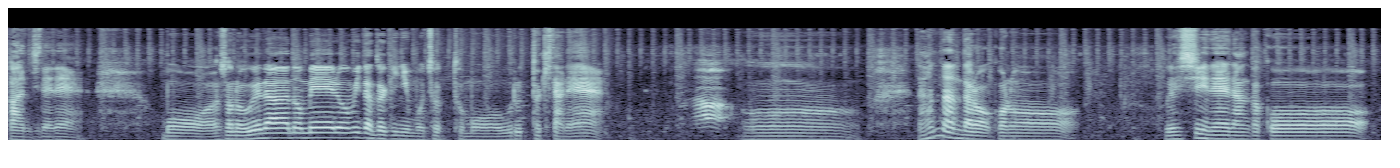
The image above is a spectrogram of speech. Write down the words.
感じでね、もう、その上田のメールを見た時にもちょっともううるっときたね。あうーん。何なんだろう、この、嬉しいね、なんかこう、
